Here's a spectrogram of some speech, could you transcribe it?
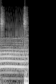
Out.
